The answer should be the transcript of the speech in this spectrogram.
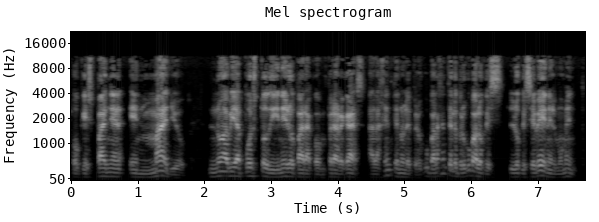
o que España en mayo no había puesto dinero para comprar gas. A la gente no le preocupa, a la gente le preocupa lo que, lo que se ve en el momento.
